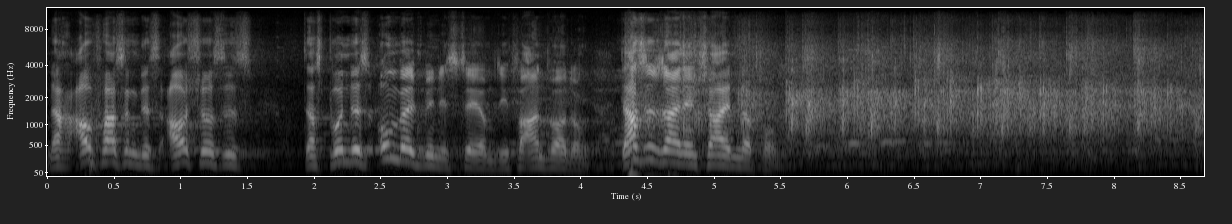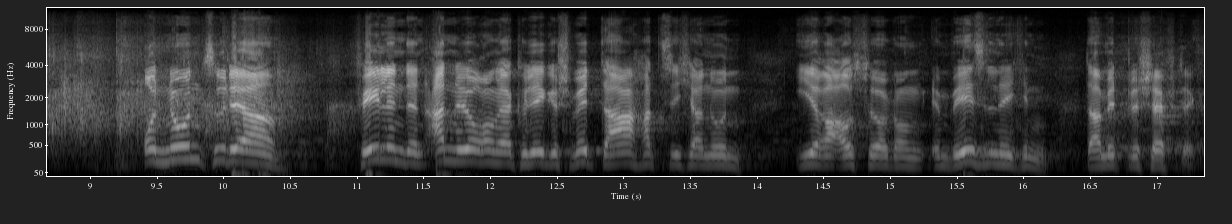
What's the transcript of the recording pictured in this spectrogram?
nach Auffassung des Ausschusses das Bundesumweltministerium die Verantwortung. Das ist ein entscheidender Punkt. Und nun zu der fehlenden Anhörung, Herr Kollege Schmidt. Da hat sich ja nun Ihre Ausführungen im Wesentlichen damit beschäftigt.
